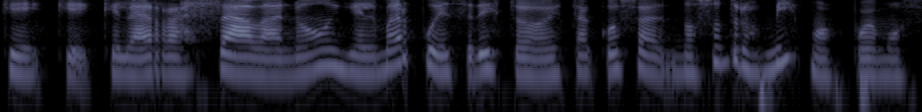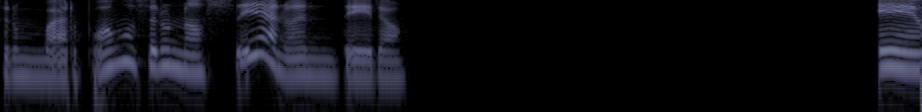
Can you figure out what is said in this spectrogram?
que, que, la arrasaba, ¿no? Y el mar puede ser esto, esta cosa, nosotros mismos podemos ser un mar, podemos ser un océano entero. Eh,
